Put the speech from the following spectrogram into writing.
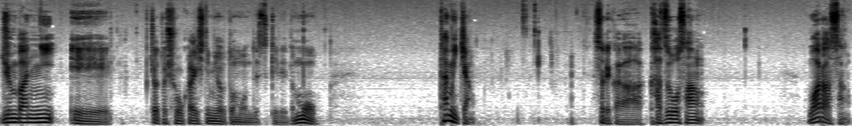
順番に、えーちょっと紹介してみようと思うんですけれども、タミちゃん、それから和夫さん、わらさん、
